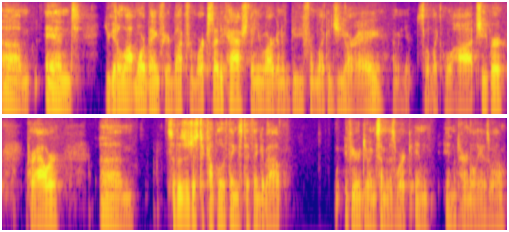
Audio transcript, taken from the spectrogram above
and you get a lot more bang for your buck from work study cash than you are going to be from like a GRA. I mean, it's like a lot cheaper per hour. Um, so those are just a couple of things to think about if you're doing some of this work in, internally as well.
